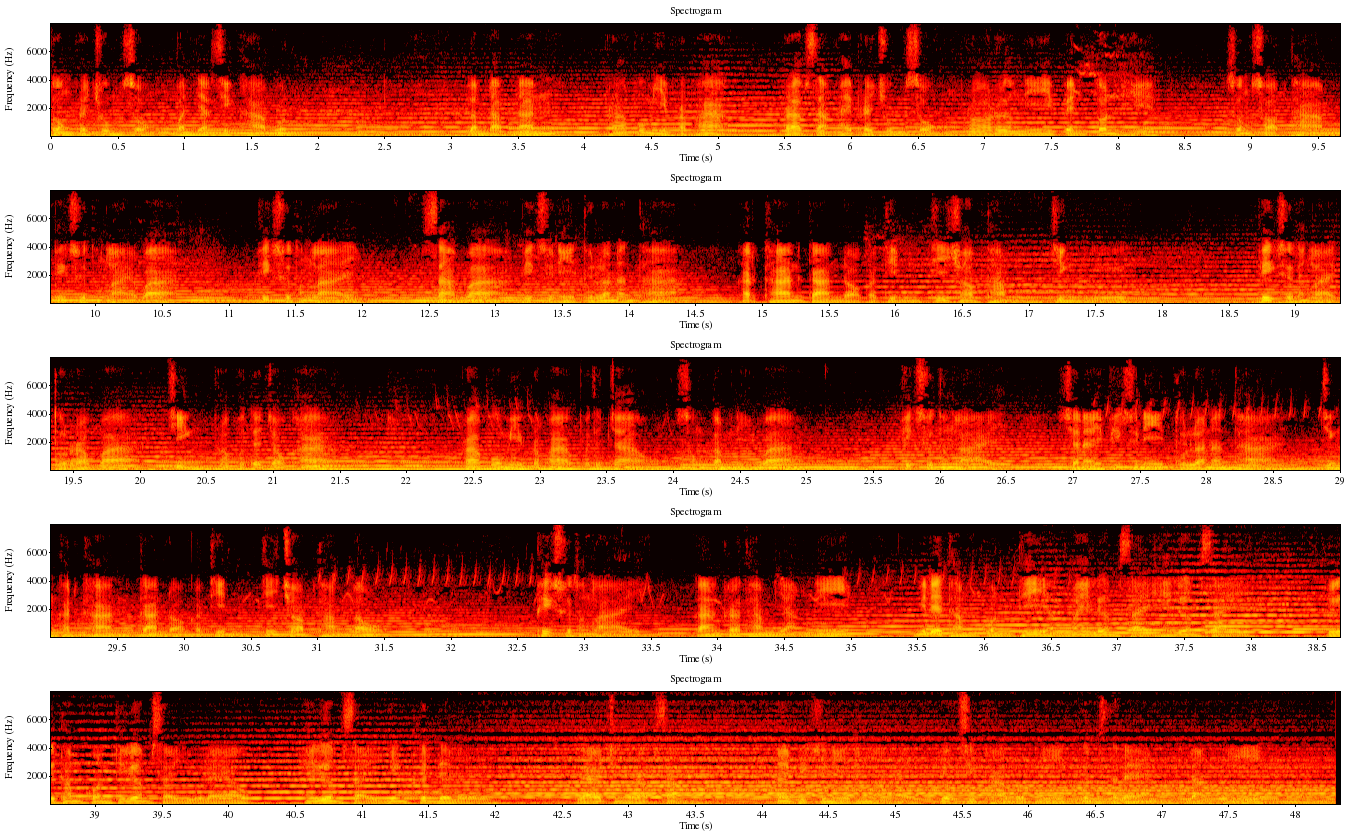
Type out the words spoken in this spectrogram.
ทรงประชุมสงฆ์บัญญัติสิกขาบทลำดับนั้น พระผู้มีพระภาครับสั่งให้ประชุมสงฆ์เพราะเรื่องนี้เป็นต้นเหตุ ทรงสอบถามภิกษุทั้งหลายว่า ภิกษุทั้งหลาย ทราบว่าภิกษุณีทุลนันธาคัดค้านการดอกกฐินที่ชอบธรรมจริงหรือ ภิกษุทั้งหลายทูลรับว่าจริงพระพุทธเจ้าข้าพระผู้มีพระภาคพุทธเจ้าทรงตำหนิว่า ภิกษุทั้งหลาย ฉนัยภิกษุณีทุลนันธาจึงคัดค้านการดอกกฐินที่ชอบธรรมเล่า ภิกษุทั้งหลาย การกระทำอย่างนี้ไม่ได้ทำคนที่ยังไม่เลื่อมใสให้เลื่อมใส หรือทำคนที่เลื่อมใสอยู่แล้ว ให้เลื่อมใสยิ่งขึ้นได้เลย แล้วจึงรับสั่งให้ภิกษุณีทั้งหลายยกสิกขาบทนี้ขึ้นแสดง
